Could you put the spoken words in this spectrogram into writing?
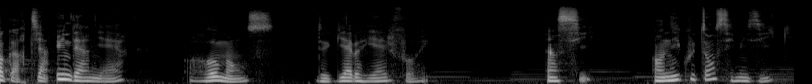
Encore, tiens, une dernière. Romance de Gabriel Fauré. Ainsi, en écoutant ces musiques,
